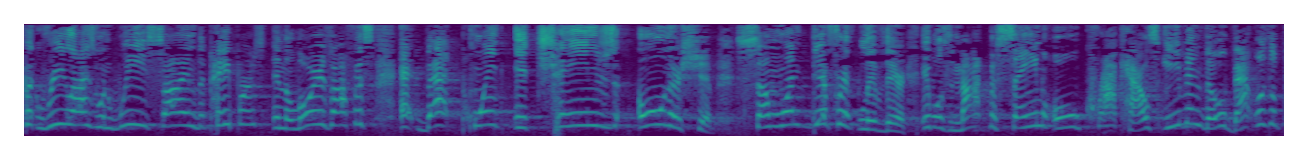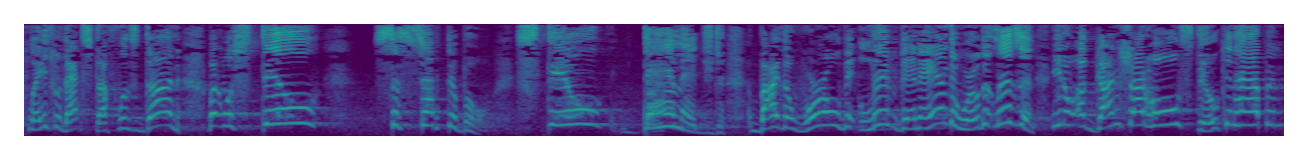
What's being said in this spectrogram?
But realize when we signed the papers in the lawyer's office, at that point it changed ownership. Someone different lived there. It was not the same old crack house, even though that was a place where that stuff was done, but was still susceptible still damaged by the world it lived in and the world it lives in. You know, a gunshot hole still can happen.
